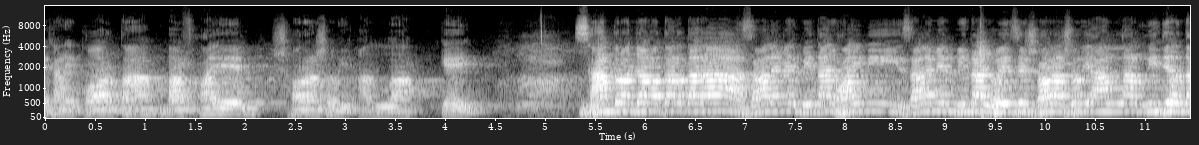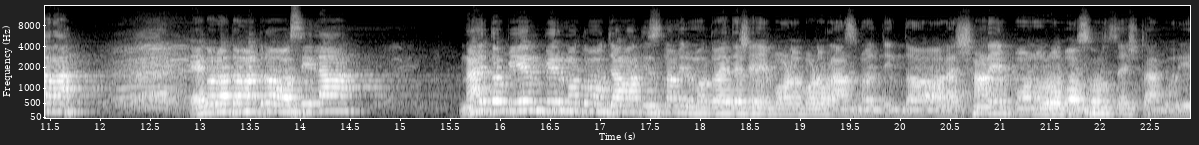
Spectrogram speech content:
এখানে কর্তা বা ফায়েল সরাসরি আল্লাহ কে ছাত্র জনতার দ্বারা জালেমের বিদায় হয়নি, জালেমের বিদায় হয়েছে সরাসরি আল্লাহর নিজের দ্বারা। এগুলো তো মাত্র অশিলা। নাই তো বিএনপির মতো, জামাত ইসলামের মতো এদেশে বড় বড় রাজনৈতিক দল সাড়ে পনেরো বছর চেষ্টা করে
